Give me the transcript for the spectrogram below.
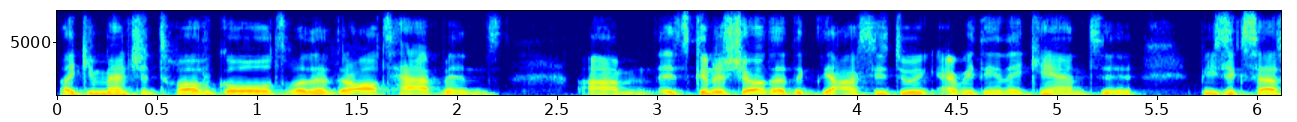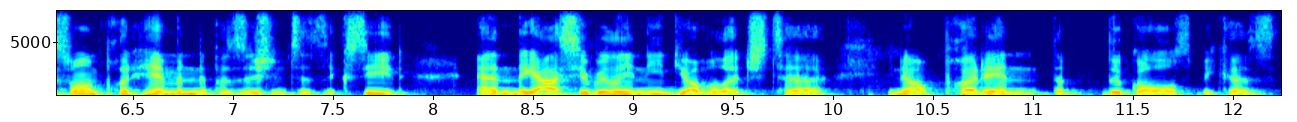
like you mentioned, 12 goals, whether they're all tap-ins. Um, it's going to show that the Galaxy is doing everything they can to be successful and put him in the position to succeed. And the Galaxy really need Joveljic to, you know, put in the, the goals because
